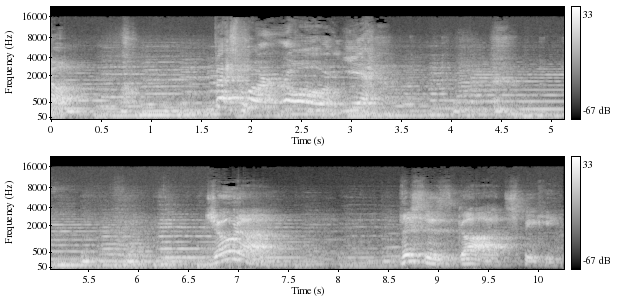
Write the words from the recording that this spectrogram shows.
jump. Best part, oh yeah. Jonah! This is God speaking.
